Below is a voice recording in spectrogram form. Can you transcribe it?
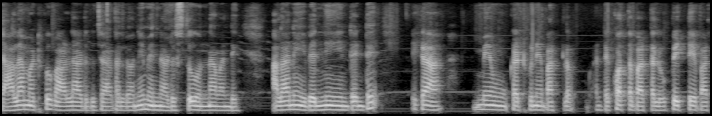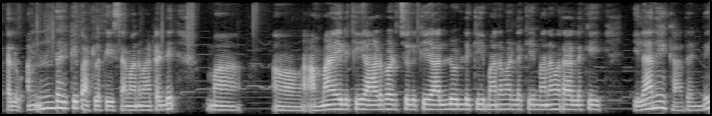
చాలా మటుకు వాళ్ళ అడుగు జాడల్లోనే మేము నడుస్తూ ఉన్నామండి. అలానే ఇవన్నీ ఏంటంటే ఇక మేము కట్టుకునే బట్టలు అంటే కొత్త బట్టలు పెట్టే బట్టలు అందరికీ బట్టలు తీసామన్నమాట అండి మా అమ్మాయిలకి ఆడపడుచులకి అల్లుళ్ళకి మనవాళ్ళకి మనవరాళ్ళకి ఇలానే కాదండి.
